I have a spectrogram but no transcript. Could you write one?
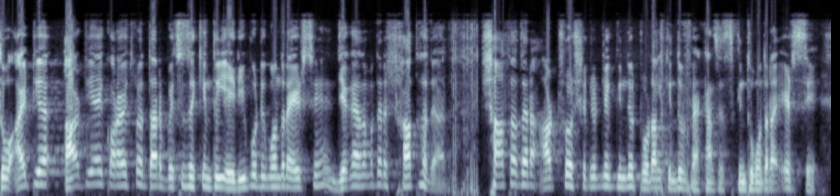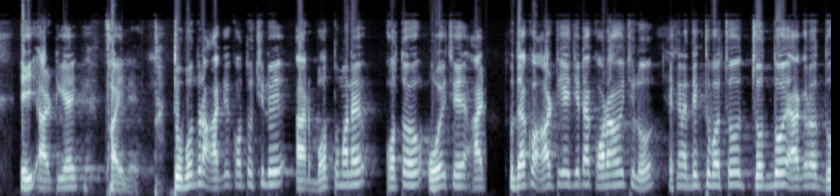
তো আইটিআই আরটিআই করা হয়েছিল, তার বেসিসে কিন্তু এই রিপোর্টটি বন্ধুরা এসছে, যেখানে আমাদের সাত হাজার সাত হাজার আটশো সেটি কিন্তু টোটাল কিন্তু ভ্যাকান্সিস কিন্তু বন্ধুরা এসছে এই আরটিআই ফাইলে তো বন্ধুরা, আগে কত ছিল, আর বর্তমানে কত হয়েছে তো দেখো আরটিআই যেটা করা হয়েছিল, এখানে দেখতে পাচ্ছ চোদ্দ এগারো দু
